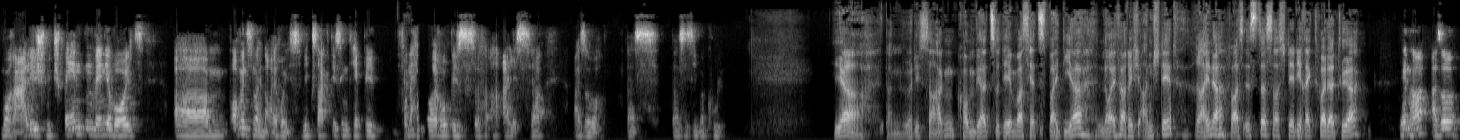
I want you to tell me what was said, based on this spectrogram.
moralisch mit Spenden, wenn ihr wollt. Ähm, auch wenn es nur ein Euro ist. Wie gesagt, die sind happy von einem Euro bis äh, alles. Ja. Also das, das ist immer cool. Ja, dann würde ich sagen, kommen wir zu dem, was jetzt bei dir läuferisch ansteht. Rainer, was ist das? Was steht direkt vor der Tür? Genau, also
